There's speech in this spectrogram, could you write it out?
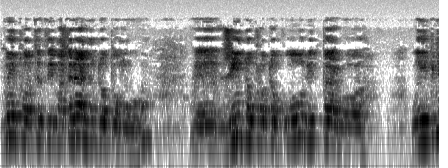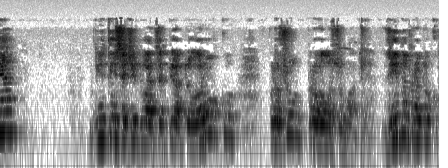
виплатити матеріальну допомогу е, згідно протоколу від 1 липня 2025 року, прошу проголосувати. Згідно протоколу.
